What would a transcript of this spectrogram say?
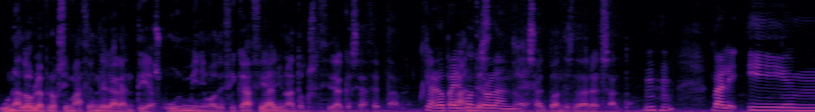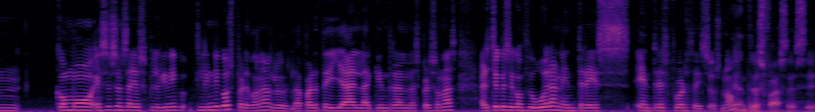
una doble aproximación de garantías, un mínimo de eficacia y una toxicidad que sea aceptable. Claro, para ir controlando. Exacto, antes de dar el salto. Vale, y mm, cómo esos ensayos clínicos, perdona, la parte ya en la que entran las personas, ha dicho que se configuran en tres, en tres procesos, ¿no? En tres fases, sí.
